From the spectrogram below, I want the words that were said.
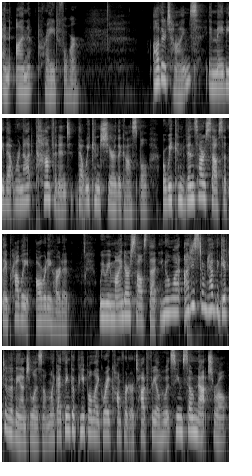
and unprayed for. Other times, it may be that we're not confident that we can share the gospel, or we convince ourselves that they probably already heard it. we remind ourselves that, you know what, I just don't have the gift of evangelism. Like I think of people like Ray Comfort or Todd Friel, who it seems so natural.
